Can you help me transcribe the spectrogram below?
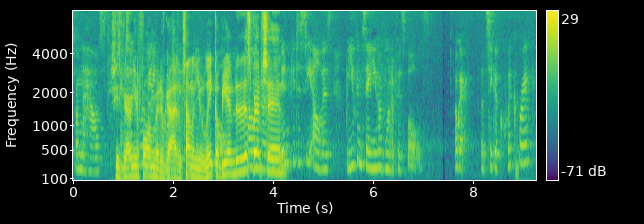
from the house. She's very took the remaining informative, guys. I'm telling you, link will be in the description. You didn't get to see Elvis, but you can say you have one of his bowls. Okay, let's take a quick break.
